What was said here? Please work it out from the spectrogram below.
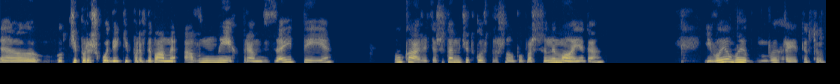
е, ті перешкоди, які перед вами, а в них прям зайти, окажеться, що там нічого такого страшного, по-перше, немає, да? І ви, ви виграєте тут.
